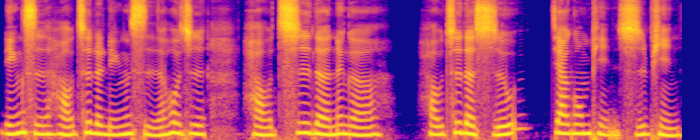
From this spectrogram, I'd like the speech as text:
零食好吃的零食，或是好吃的那个好吃的食物加工品食品，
